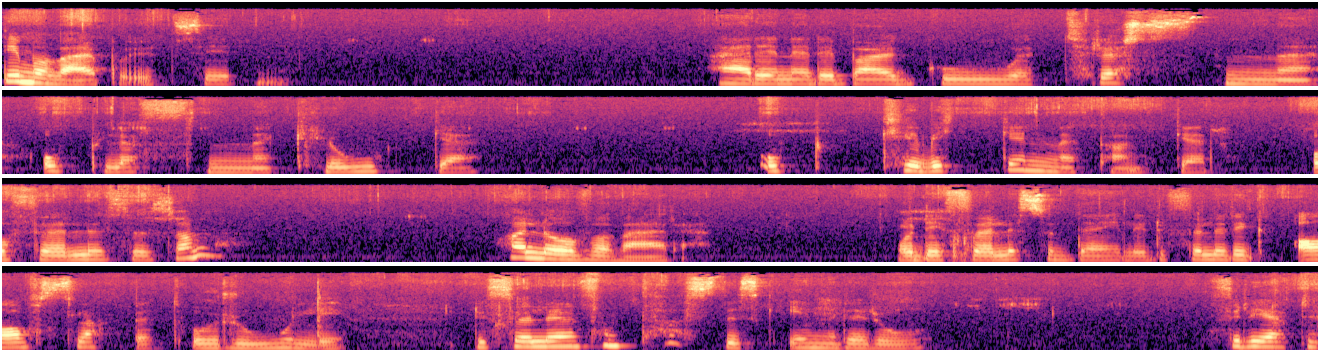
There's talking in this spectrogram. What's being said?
de må være på utsiden. Her inne er det bare gode, trøstende, oppløftende, kloke oppkvikkende tanker og følelser som har lov å være. Og det føles så deilig. Du føler deg avslappet og rolig. Du føler en fantastisk indre ro. Fordi at du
